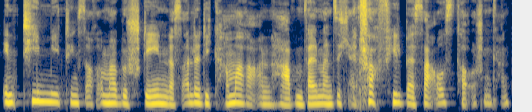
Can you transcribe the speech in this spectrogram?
in Teammeetings auch immer bestehen, dass alle die Kamera anhaben, weil man sich einfach viel besser austauschen kann.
